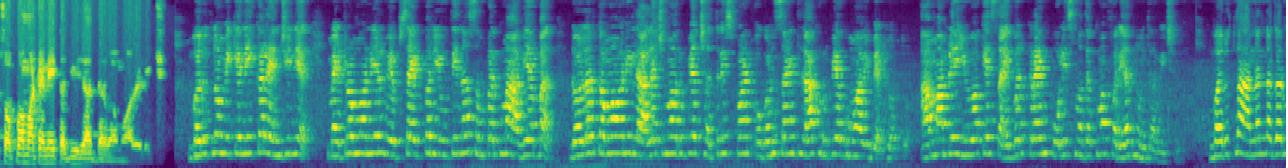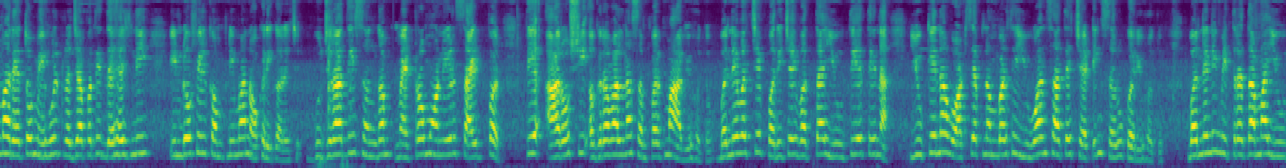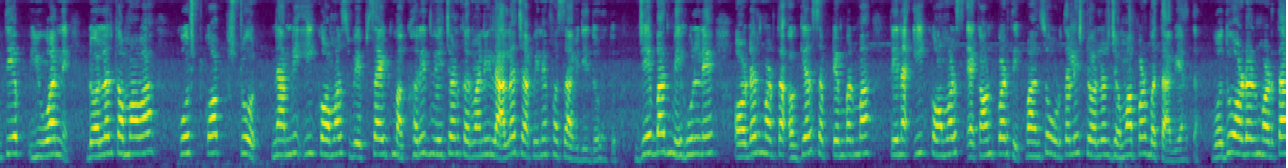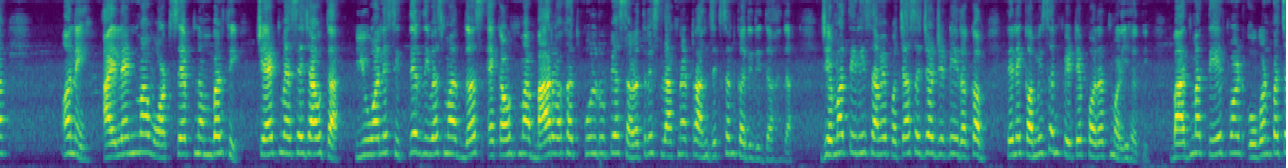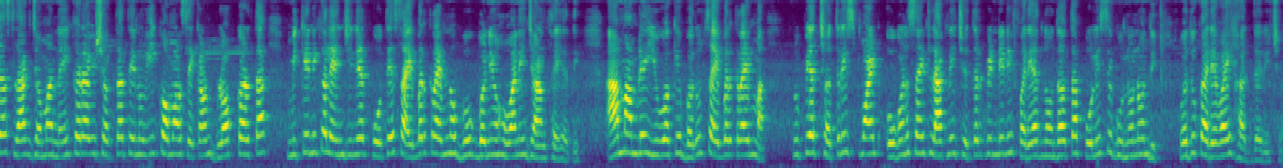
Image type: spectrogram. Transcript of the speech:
સોંપવા માટેની તજવીજ હાથ ધરવામાં આવેલી છે. ભરૂચનો મિકેનિકલ એન્જિનિયર, મેટ્રોમોનિયલ વેબસાઇટ પર યુવતીના સંપર્કમાં આવ્યા બાદ ડોલર કમાવાની લાલચમાં રૂપિયા છત્રીસ પોઈન્ટ ઓગણસાઠ લાખ રૂપિયા ગુમાવી બેઠો હતો. આ મામલે યુવકે સાયબર ક્રાઇમ પોલીસ મથકમાં ફરિયાદ નોંધાવી છે. ભરૂચના આનંદનગરમાં રહેતો મેહુલ પ્રજાપતિ દહેજની ઇન્ડોફિલ કંપનીમાં નોકરી કરે છે. ગુજરાતી સંગમ મેટ્રોમોનિયલ સાઇટ પર તે આરોશી અગ્રવાલના સંપર્કમાં આવ્યો હતો. બંને વચ્ચે પરિચય વધતા યુવતીએ તેના યુકેના વોટ્સએપ નંબરથી યુવાન સાથે ચેટિંગ શરૂ કર્યું હતું. બંનેની મિત્રતામાં યુવતીએ યુવાનને ડોલર કમાવા કોસ્ટકોપ સ્ટોર નામની ઈ કોમર્સ વેબસાઇટમાં ખરીદ વેચાણ કરવાની લાલચ આપીને ફસાવી દીધો હતો. જે બાદ મેહુલને ઓર્ડર મળતા અગિયાર સપ્ટેમ્બરમાં તેના ઈ કોમર્સ એકાઉન્ટ પરથી પાંચસો અડતાલીસ ડોલર જમા પણ બતાવ્યા હતા. વધુ ઓર્ડર મળતા અને આઇલેન્ડમાં વોટ્સએપ નંબરથી ચેટ મેસેજ આવતા યુવાને સિત્તેર દિવસમાં દસ એકાઉન્ટમાં બાર વખત કુલ રૂપિયા સાડત્રીસ લાખના ટ્રાન્ઝેક્શન કરી દીધા હતા. જેમાં તેની સામે પચાસ હજાર જેટલી રકમ તેને કમિશન પેટે પરત મળી હતી. બાદમાં તેર પોઈન્ટ ઓગણપચાસ લાખ જમા નહીં કરાવી શકતા તેનું ઈ કોમર્સ એકાઉન્ટ બ્લોક કરતા મિકેનિકલ એન્જિનિયર પોતે સાયબર ક્રાઇમનો ભોગ બન્યો હોવાની જાણ થઈ હતી. આ મામલે યુવકે ભરૂચ સાયબર ક્રાઇમમાં રૂપિયા છત્રીસ પોઈન્ટ ઓગણસાઠ લાખની છેતરપિંડીની ફરિયાદ નોંધાવતા પોલીસે ગુનો નોંધી વધુ કાર્યવાહી હાથ ધરી છે.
